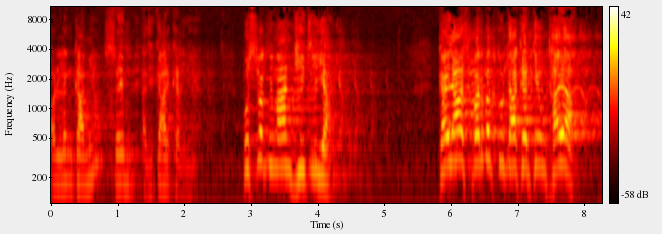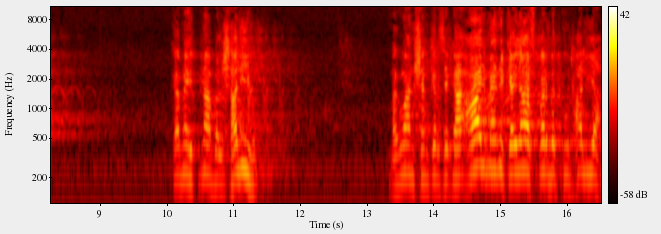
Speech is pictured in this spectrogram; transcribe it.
और लंका में स्वयं अधिकार कर लिया। पुष्पक विमान जीत लिया। कैलाश पर्वत को जाकर के उठाया। क्या मैं इतना बलशाली हूँ। भगवान शंकर से कहा, आज मैंने कैलाश पर्वत को उठा लिया।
